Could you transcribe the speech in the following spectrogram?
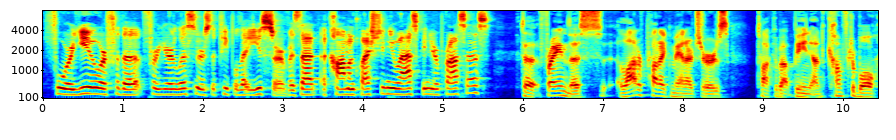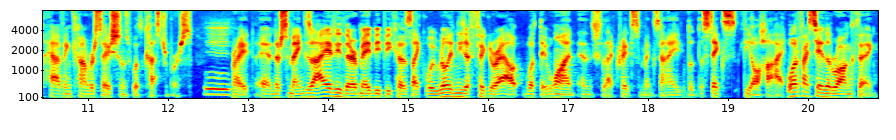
for you or for the for your listeners, the people that you serve. Is that a common question you ask in your process? To frame this, a lot of product managers talk about being uncomfortable having conversations with customers, mm. right? And there's some anxiety there, maybe because like we really need to figure out what they want, and so that creates some anxiety. The, the stakes feel high. What if I say the wrong thing?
